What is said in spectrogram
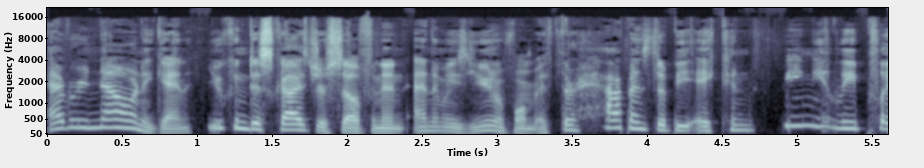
every now and again, you can disguise yourself in an enemy's uniform if there happens to be a conveniently placed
